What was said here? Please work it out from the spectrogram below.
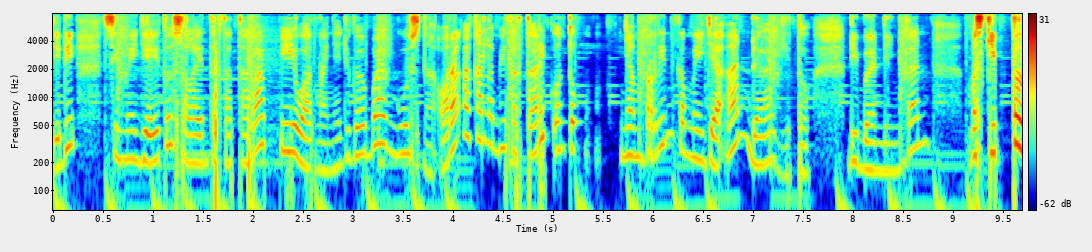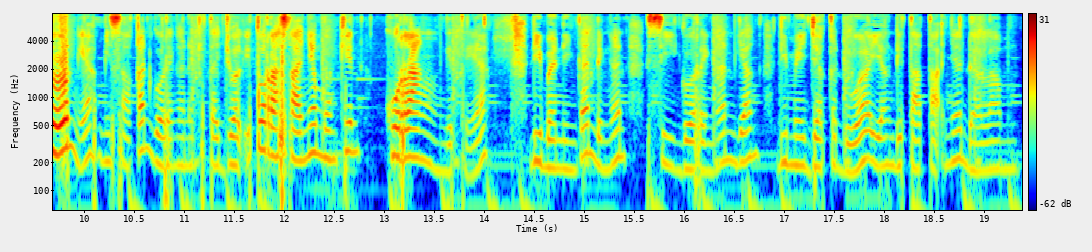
Jadi si meja itu selain tertata rapi warnanya juga bagus. Nah orang akan lebih tertarik untuk nyamperin ke meja anda gitu. Dibandingkan meskipun ya misalkan gorengan yang kita jual itu rasanya mungkin kurang gitu ya dibandingkan dengan si gorengan yang di meja kedua yang ditatanya dalam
